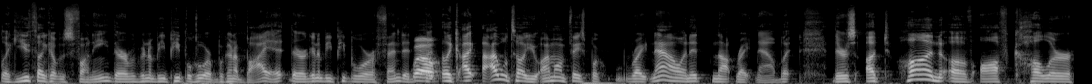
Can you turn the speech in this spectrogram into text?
Like you think it was funny. There are going to be people who are going to buy it. There are going to be people who are offended. Well- but like I, I will tell you, I'm on Facebook right now, and it not right now, but there's a ton of off-color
